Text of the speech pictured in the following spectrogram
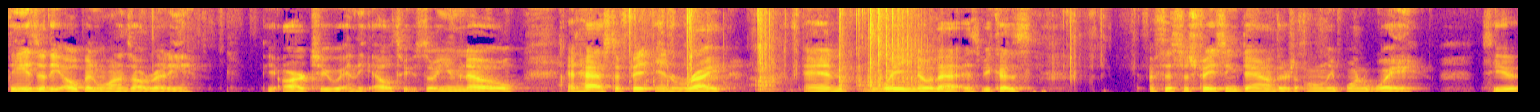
These are the open ones already the R2 and the L2 so you know it has to fit in right. And the way you know that is because if this is facing down there's only one way See,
